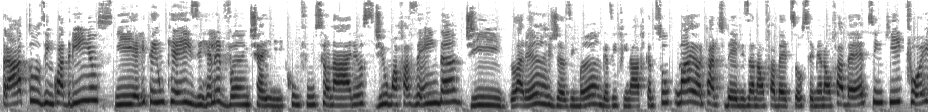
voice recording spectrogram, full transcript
contratos em quadrinhos, e ele tem um case relevante aí com funcionários de uma fazenda de laranjas e mangas, enfim, na África do Sul, maior parte deles analfabetos ou semi-analfabetos, em que foi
